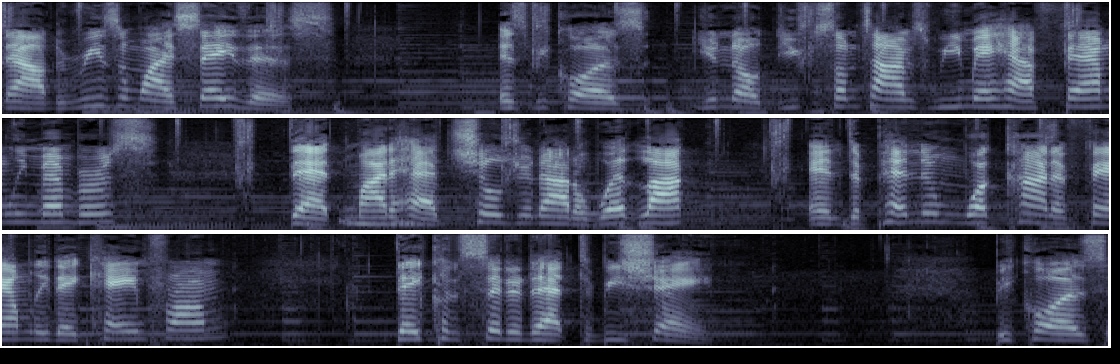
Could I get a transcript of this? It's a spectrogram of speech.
Now, the reason why I say this is because you know you, sometimes we may have family members that might have mm-hmm. had children out of wedlock, and depending what kind of family they came from, they consider that to be shame. Because,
